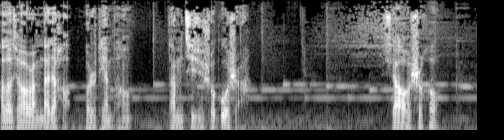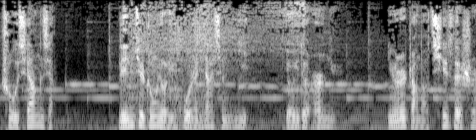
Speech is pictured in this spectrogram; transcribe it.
Hello，小伙伴们，大家好，我是天鹏，咱们继续说故事啊。小时候，住乡下，邻居中有一户人家姓易，有一对儿女，女儿长到七岁时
